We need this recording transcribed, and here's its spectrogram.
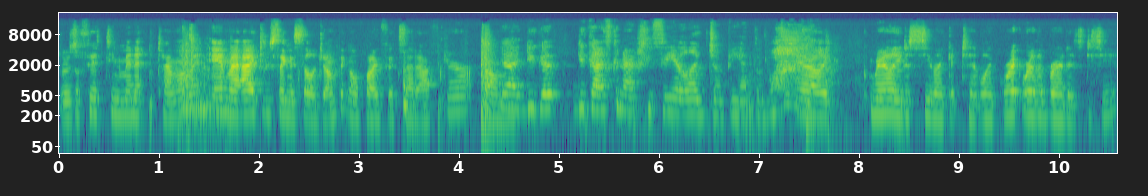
there's a 15 minute time limit, and my iTunes thing is still jumping. I'll probably fix that after. Um, Yeah, you get you guys can actually see it like jumping at the bottom. yeah, like barely just see like it to like right where the bread is. Do you see it?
